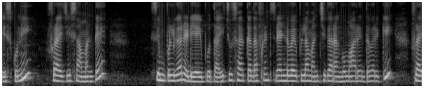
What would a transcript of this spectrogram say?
చేసుకొని ఫ్రై చేసామంటే సింపుల్గా రెడీ అయిపోతాయి. చూసారు కదా ఫ్రెండ్స్ రెండు వైపులా మంచిగా రంగు మారేంత వరకు ఫ్రై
